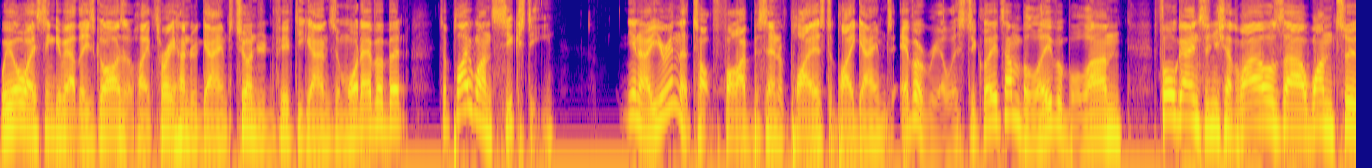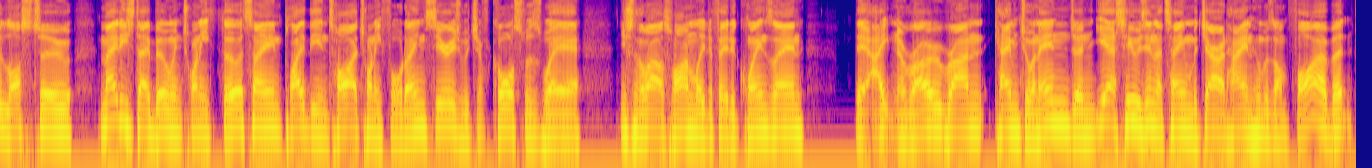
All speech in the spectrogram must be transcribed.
we always think about these guys that play 300 games, 250 games, and whatever, but to play 160, you know, you're in the top 5% of players to play games ever, realistically. It's unbelievable. Um, four games in New South Wales, uh, 1 2, lost to, made his debut in 2013, played the entire 2014 series, which, of course, was where New South Wales finally defeated Queensland. Their eight in a row run came to an end. And yes, he was in a team with Jarryd Hayne, who was on fire, but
